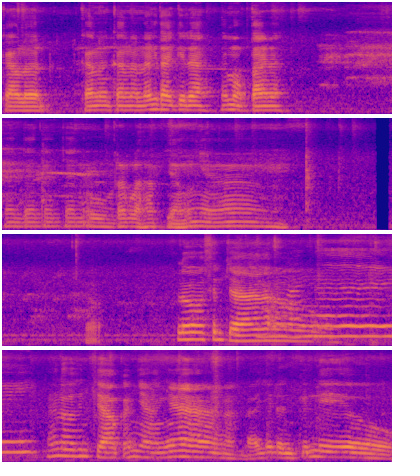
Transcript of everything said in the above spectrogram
cao lên cao lên cao lên lấy cái tay kia ra lấy một tay ra tên tên tên tên u rất là hấp dẫn nha. Hello xin chào. Hello xin chào cả nhà nha. Đại gia đình kính yêu.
